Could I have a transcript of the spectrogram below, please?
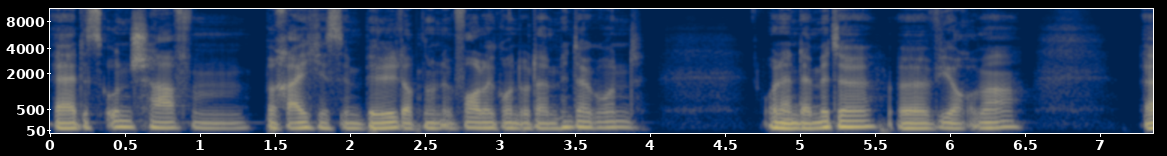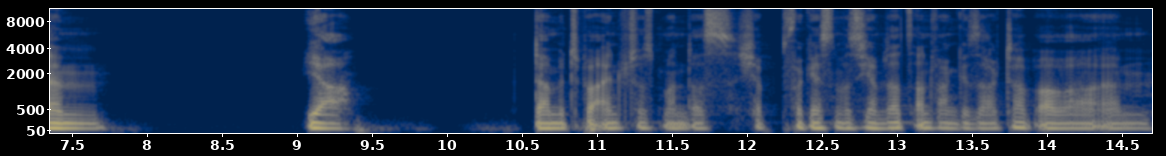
äh, des unscharfen Bereiches im Bild, ob nun im Vordergrund oder im Hintergrund oder in der Mitte, äh, wie auch immer, ähm, ja, damit beeinflusst man das. Ich habe vergessen, was ich am Satzanfang gesagt habe, aber ähm,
